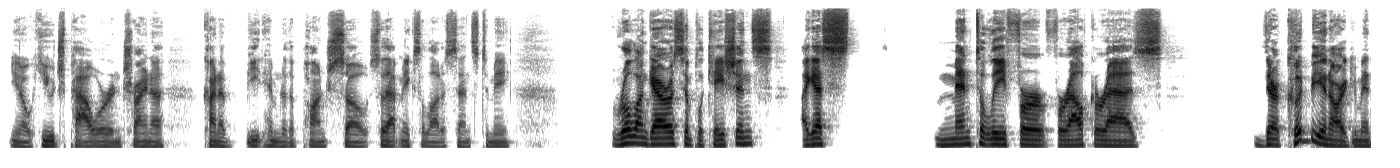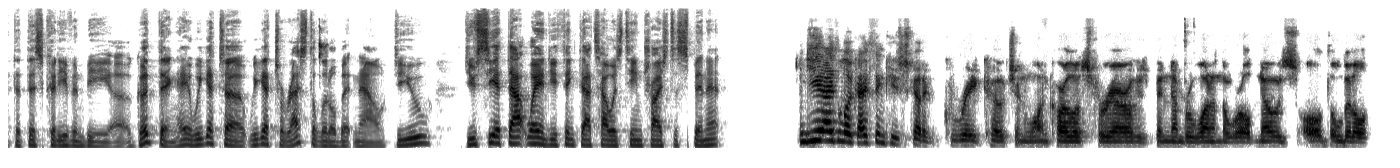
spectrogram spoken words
you know huge power and trying to kind of beat him to the punch. So so that makes a lot of sense to me. Roland Garros implications, I guess mentally for for Alcaraz there could be an argument that this could even be a good thing. Hey, we get to we get to rest a little bit now. Do you do you see it that way and do you think that's how his team tries to spin it? Yeah, look, I think he's got a great coach in Juan Carlos Ferrero, who's been number one in the world, knows all the little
